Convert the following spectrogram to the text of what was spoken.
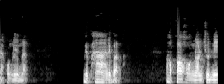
นะ ผมลืมละเว็บห้าหรือเปล่าเอาเป้าของนอนชุดนี้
